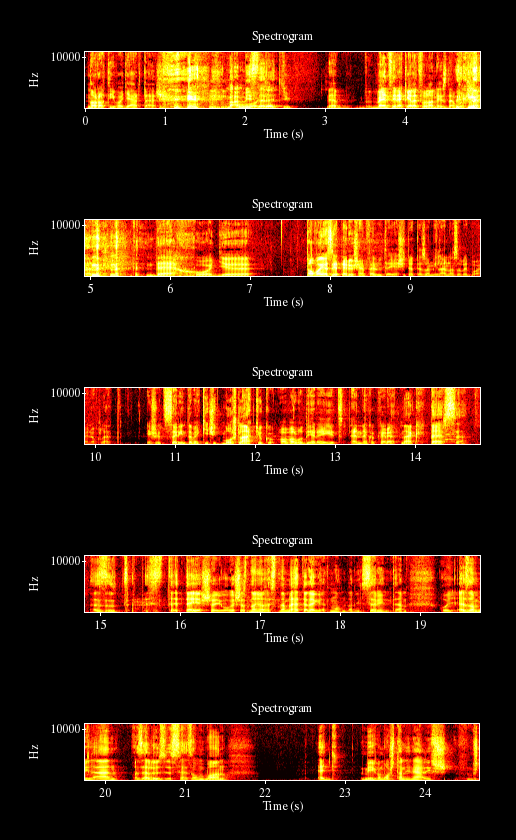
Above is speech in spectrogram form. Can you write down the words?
narratíva gyártás. Már mi szeretjük. Nem, Bencére kellett volna néznem, bocsánat. De hogy tavaly azért erősen felül teljesített ez a Milán az, hogy bajnok lett. És hogy szerintem egy kicsit most látjuk a valódi erejét ennek a keretnek. Persze, ez, ez teljesen jó, és ez nagyon, ezt nem lehet eleget mondani, szerintem, hogy ez a Milán az előző szezonban egy, még a mostaninál is, most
